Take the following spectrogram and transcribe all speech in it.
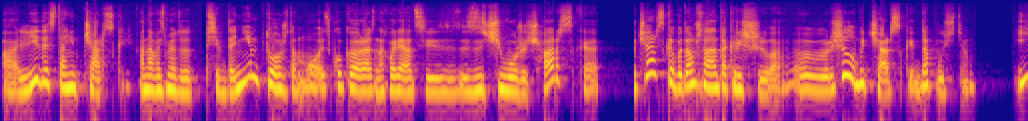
а, Лида станет Чарской. Она возьмет этот псевдоним, тоже там, ой, сколько разных вариаций, из-за чего же Чарская. Чарская, потому что она так решила. Э, решила быть Чарской, допустим. И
